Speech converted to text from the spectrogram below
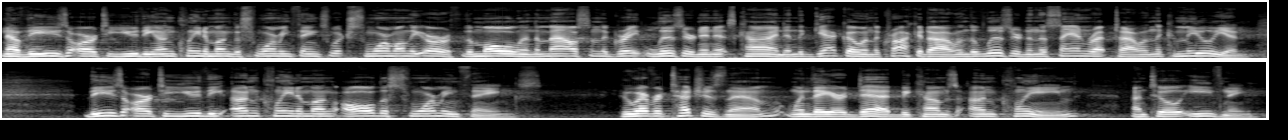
Now these are to you the unclean among the swarming things which swarm on the earth the mole and the mouse and the great lizard and its kind, and the gecko and the crocodile and the lizard and the sand reptile and the chameleon. These are to you the unclean among all the swarming things. Whoever touches them when they are dead becomes unclean until evening.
